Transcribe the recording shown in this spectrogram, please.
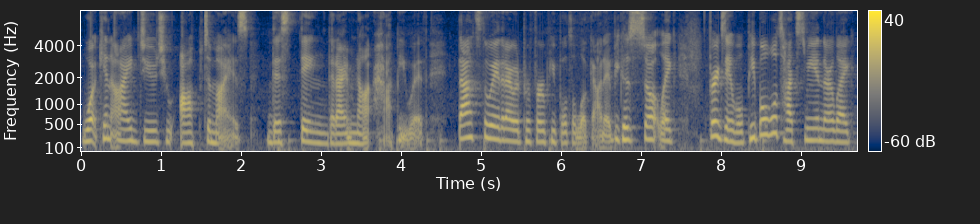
what can I do to optimize this thing that I'm not happy with? That's the way that I would prefer people to look at it because so like for example, people will text me and they're like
